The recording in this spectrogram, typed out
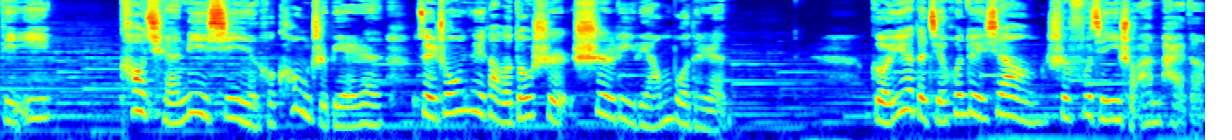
第一，靠权力吸引和控制别人，最终遇到的都是势力凉薄的人。葛月的结婚对象是父亲一手安排的。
